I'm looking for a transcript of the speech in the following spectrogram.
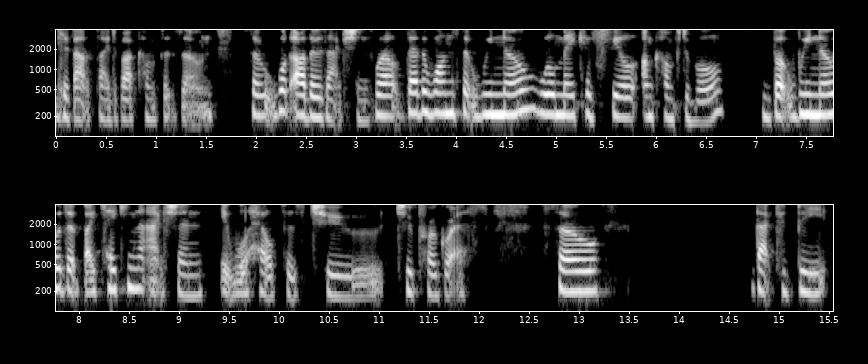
live outside of our comfort zone. So, what are those actions? Well, they're the ones that we know will make us feel uncomfortable but we know that by taking that action it will help us to to progress. So that could be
